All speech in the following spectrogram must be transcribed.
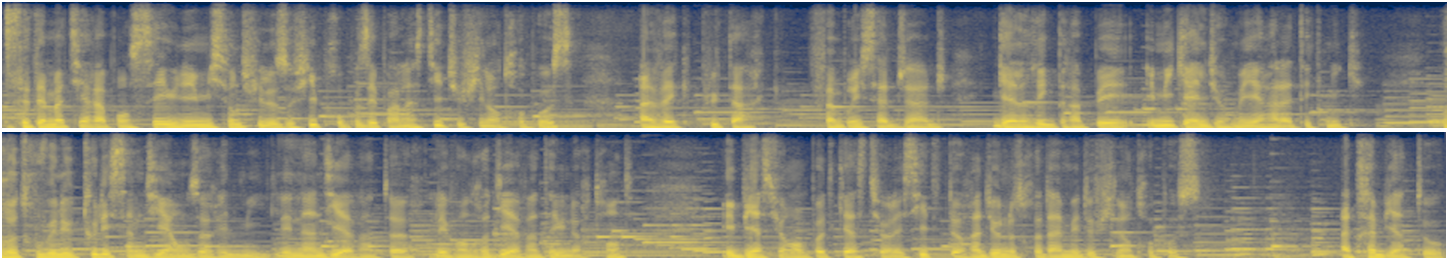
C'était Matière à penser, une émission de philosophie proposée par l'Institut Philanthropos, avec Plutarque, Fabrice Adjadj, Galeric Drapé et Michael Durmeyer à la technique. Retrouvez-nous tous les samedis à 11h30, les lundis à 20h, les vendredis à 21h30 et bien sûr en podcast sur les sites de Radio Notre-Dame et de Philanthropos. À très bientôt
